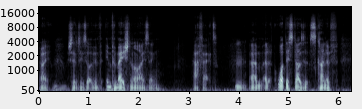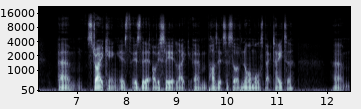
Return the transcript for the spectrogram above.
right? Mhm. Which is essentially sort of inf- informationalizing affect. Mm. Um, and what this does, it's kind of um, striking, is is that it obviously it like um, posits a sort of normal spectator. Um,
